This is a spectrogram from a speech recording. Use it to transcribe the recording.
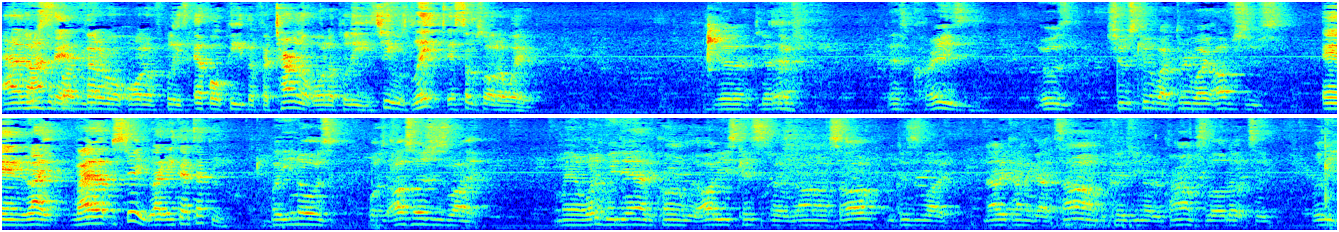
I don't know. I said department. Federal Order of Police, FOP, the Fraternal Order of Police. She was linked in some sort of way. Yeah, that, that, that's crazy. It was. She was killed by three white officers. And like right up the street, like in Kentucky. But you know, it's was also just like, man, what if we didn't have the corona with all these cases that have gone unsolved? Because it's like now they kind of got time because you know the crime slowed up to really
